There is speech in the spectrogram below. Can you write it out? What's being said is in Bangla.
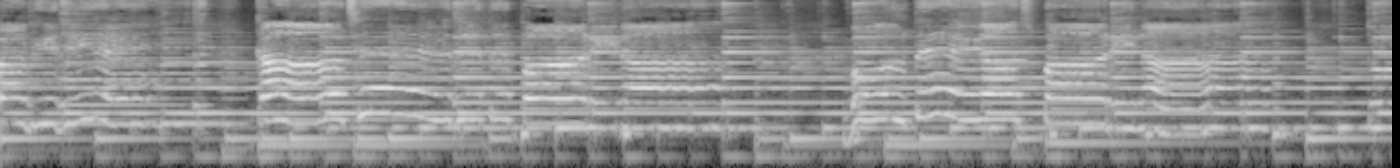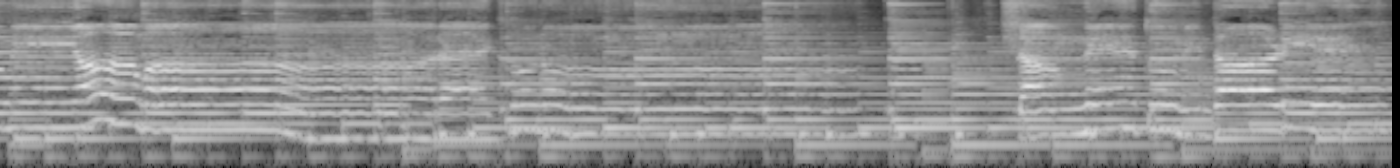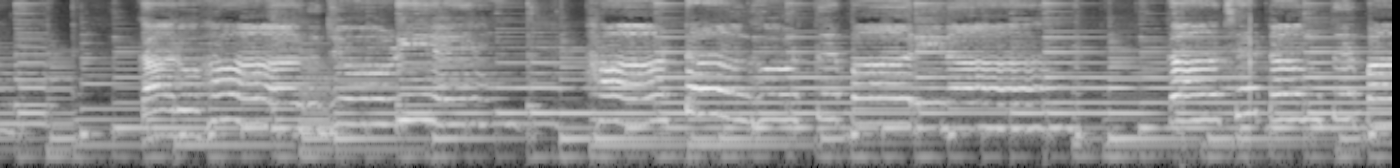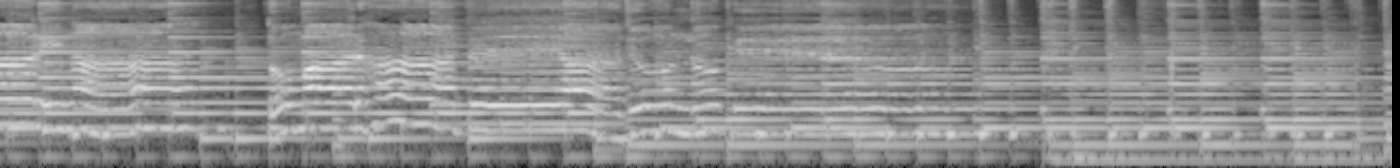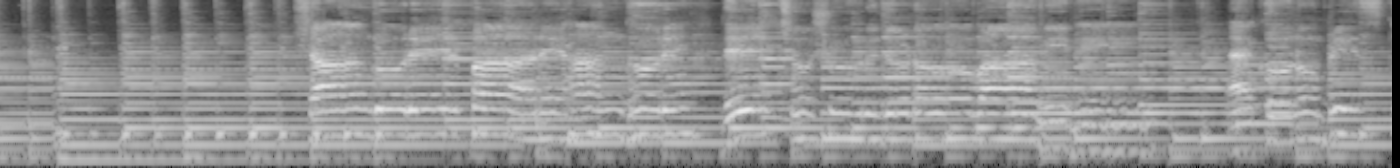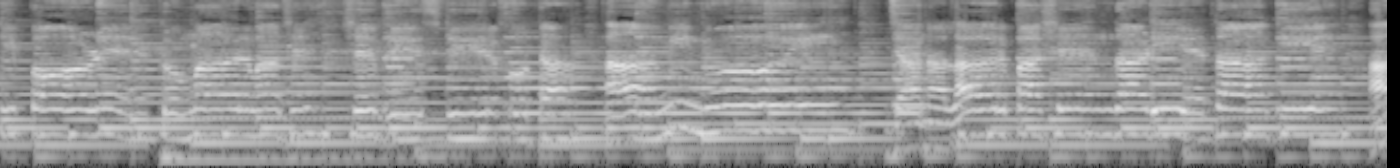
পা ভিজিয়ে কাছে। কারও হাত জড়িয়ে হাতটা ধরতে পারি না। কাছে টানতে পারি না। তোমার হাতে ডোবামি নেই এখনও বৃষ্টি পড়ে তোমার মাঝে, সে বৃষ্টির ফোঁটা আমি নই। জানালার পাশে দাঁড়িয়ে তাকিয়ে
